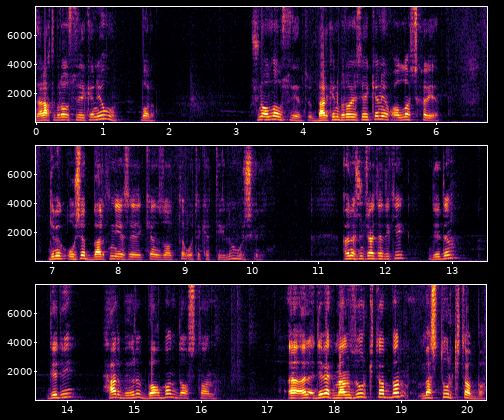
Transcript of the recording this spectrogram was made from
Daraxtni birov o'stirayotgani yo'q u borib. Shuni olloh o'stiryapti barkini birov yasayotgani yo'q olloh chiqaryapti. Demak o'sha bargni yasayotgan zotda o'ta katta ilm bo'lishi kerak. Ana shuncha aytadiki dedim dedi har biri bog'bon dostoni demak manzur kitob bor mastur kitob bor.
